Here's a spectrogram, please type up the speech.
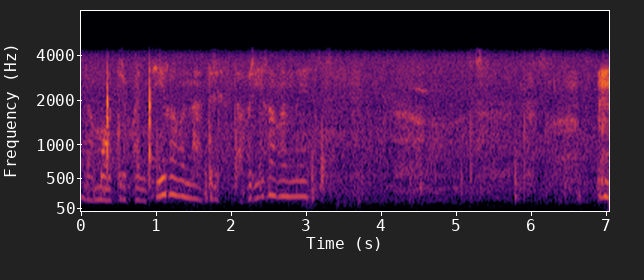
дома отремонтированы, отреставрированы. Очень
